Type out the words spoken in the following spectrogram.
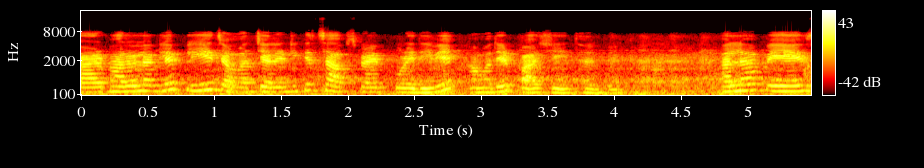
আর ভালো লাগলে প্লিজ আমার চ্যানেলটিকে সাবস্ক্রাইব করে দিবে। আমাদের পাশেই থাকবে আল্লাহ হাফেজ।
